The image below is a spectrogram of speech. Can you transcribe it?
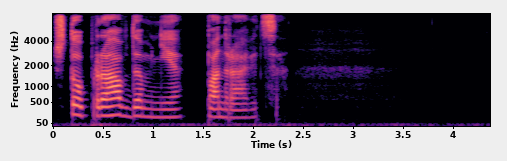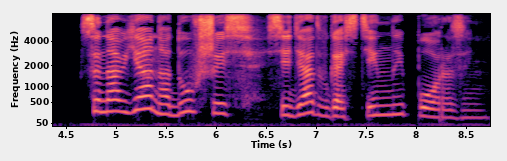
что правда мне понравится. Сыновья, надувшись, сидят в гостиной порознь.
